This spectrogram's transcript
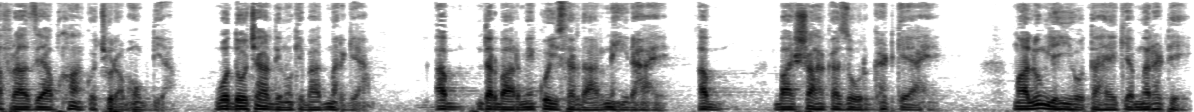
अफराजयाब खां को छुरा भोंक दिया। वो दो चार दिनों के बाद मर गया। अब दरबार में कोई सरदार नहीं रहा है। अब बादशाह का ज़ोर घट गया है। मालूम यही होता है कि अब मराठे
